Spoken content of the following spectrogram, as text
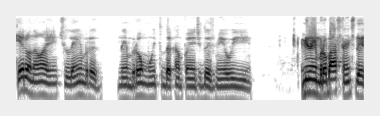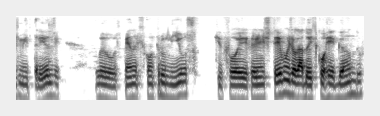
queira ou não, a gente lembra, lembrou muito da campanha de 2000 e me lembrou bastante 2013 os pênaltis contra o Nils, que foi que a gente teve um jogador escorregando,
